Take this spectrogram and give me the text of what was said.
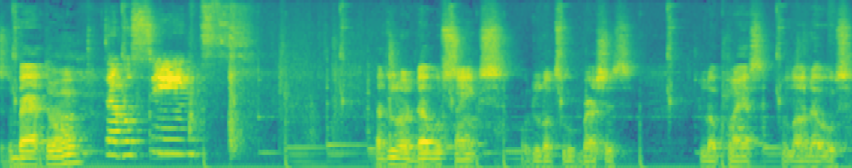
is the bathroom. Double sinks. Got the little double sinks with the little toothbrushes, little plants, love those.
